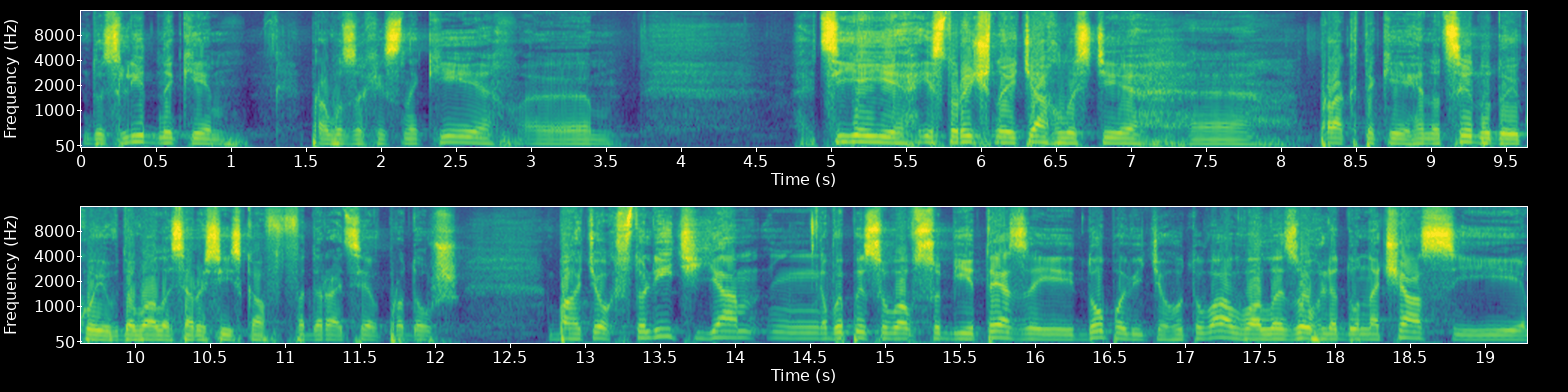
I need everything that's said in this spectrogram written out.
дослідники, правозахисники. Цієї історичної тяглості практики геноциду, до якої вдавалася Російська Федерація впродовж багатьох століть, я виписував собі тези і доповідь готував, але з огляду на час і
